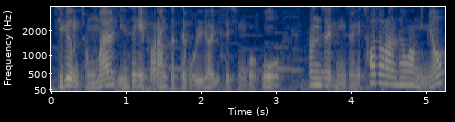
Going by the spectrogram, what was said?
지금 정말 인생의 벼랑 끝에 몰려 있으신 거고 현재 굉장히 처절한 상황이며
